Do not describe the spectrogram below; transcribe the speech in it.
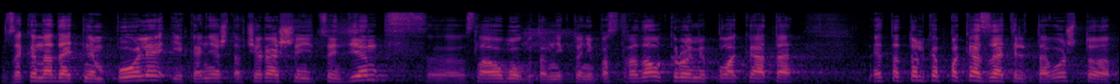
в законодательном поле, и, конечно, вчерашний инцидент, э, слава богу, там никто не пострадал, кроме плаката, это только показатель того, что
